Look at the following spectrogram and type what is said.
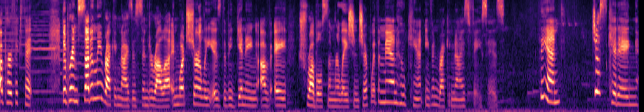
a perfect fit. The prince suddenly recognizes Cinderella in what surely is the beginning of a troublesome relationship with a man who can't even recognize faces. The end. Just kidding.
